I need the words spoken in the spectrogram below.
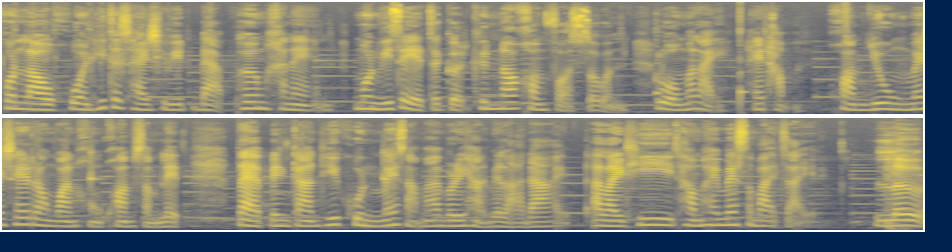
คนเราควรที่จะใช้ชีวิตแบบเพิ่มคะแนน มนวิเศษจะเกิดขึ้นนอกคอมฟอร์ทโซน กลัวเมื่อไหร่ให้ทำความยุ่งไม่ใช่รางวัลของความสำเร็จ แต่เป็นการที่คุณไม่สามารถบริหารเวลาได้ อะไรที่ทำให้ไม่สบายใจ เลิก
